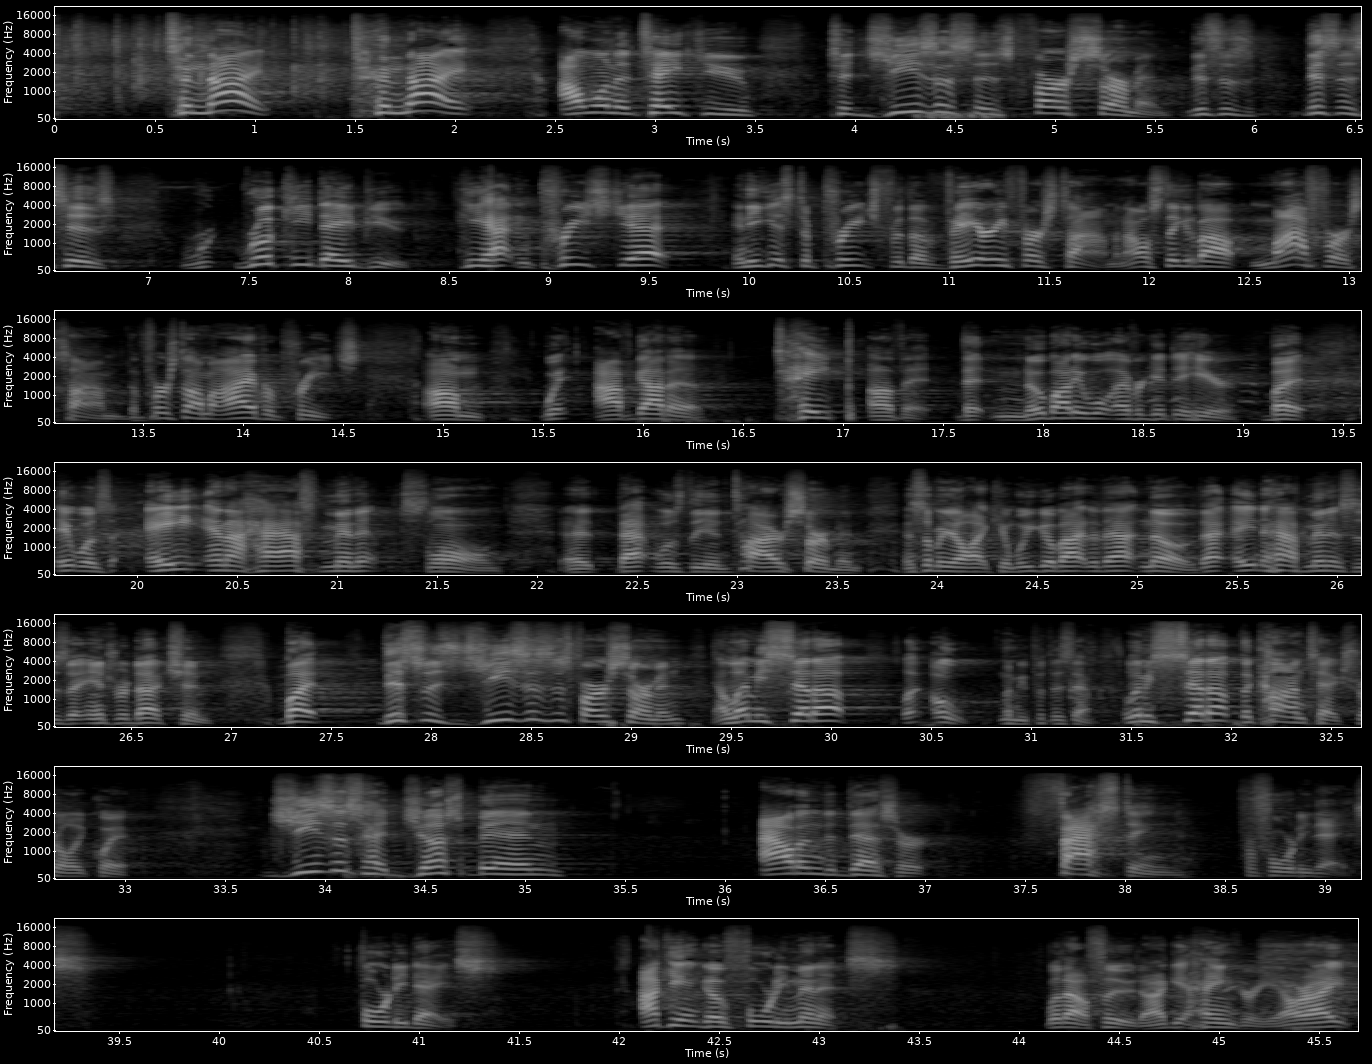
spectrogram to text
tonight, tonight, I want to take you to Jesus' first sermon. This is this is his r- rookie debut. He hadn't preached yet and he gets to preach for the very first time. And I was thinking about my first time, the first time I ever preached. Um, I've got a tape of it that nobody will ever get to hear, but it was eight and a half minutes long. Uh, that was the entire sermon. And some of you are like, can we go back to that? No, that eight and a half minutes is an introduction. But this was Jesus' first sermon. And let me set up, oh, let me put this down. Let me set up the context really quick. Jesus had just been out in the desert fasting for 40 days. 40 days. I can't go 40 minutes without food. I get hangry, all right?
